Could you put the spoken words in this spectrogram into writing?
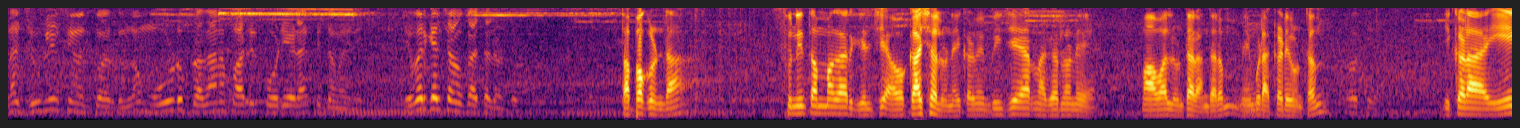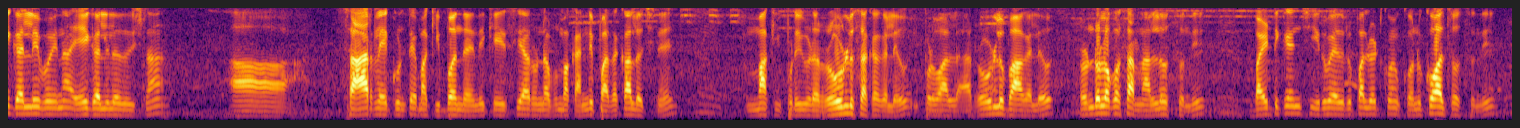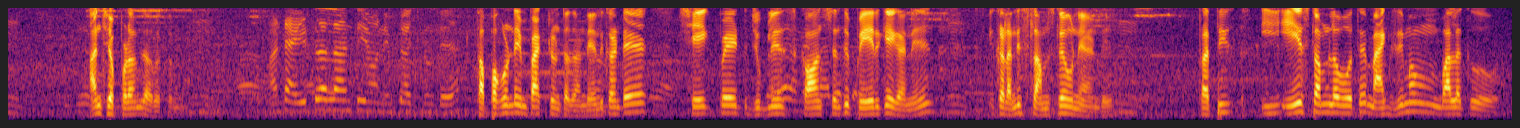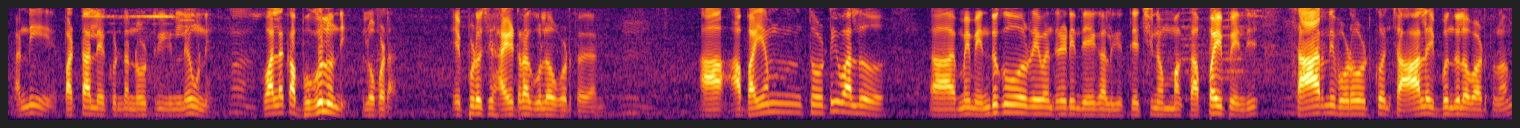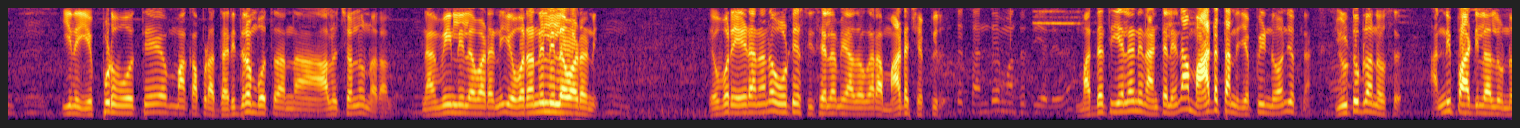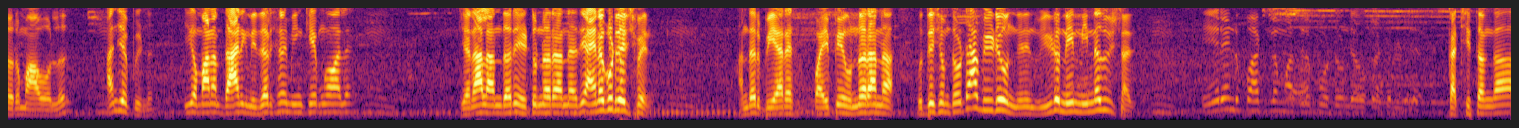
అన్న జూబ్లీస్ నియోజకవర్గంలో మూడు ప్రధాన పార్టీలు పోటీ చేయడానికి సిద్ధమైంది. ఎవరు గెలిచే అవకాశాలు ఉంటాయి? తప్పకుండా సునీతమ్మ గారు గెలిచే అవకాశాలు ఉన్నాయి. ఇక్కడ మేము బీజేఆర్ నగర్లోనే మా వాళ్ళు ఉంటారు అందరం. మేము కూడా అక్కడే ఉంటాం. ఇక్కడ ఏ గల్లీ పోయినా ఏ గల్లీలో చూసినా సార్ లేకుంటే మాకు ఇబ్బంది అయింది. కేసీఆర్ ఉన్నప్పుడు మాకు అన్ని పథకాలు వచ్చినాయి. మాకు ఇప్పుడు ఇక్కడ రోడ్లు చక్కగా లేవు. ఇప్పుడు వాళ్ళ రోడ్లు బాగలేవు రెండు ఒకసారి నల్లు వస్తుంది. బయటికి నుంచి ఇరవై ఐదు రూపాయలు పెట్టుకొని కొనుక్కోవాల్సి వస్తుంది అని చెప్పడం జరుగుతుంది. అంటే హైడ్రా లాంటి ఇంపాక్ట్ ఉంటాయా తప్పకుండా ఇంపాక్ట్ ఉంటుందండి. ఎందుకంటే షేక్పేట్ జుబ్లీస్ కాన్స్టిట్యున్సీ పేరుకే కానీ ఇక్కడ అన్ని స్లమ్స్లే ఉన్నాయండి. ప్రతి ఈ ఏ స్లమ్లో పోతే మ్యాక్సిమం వాళ్ళకు అన్ని పట్టాలు లేకుండా నోటరీలే ఉన్నాయి. వాళ్ళకి ఆ బుగులు ఉంది లోపల. ఎప్పుడు వచ్చి హైడ్రా గులో కొడుతుంది అని ఆ భయంతో వాళ్ళు మేము ఎందుకు రేవంత్ రెడ్డిని తేయగలిగి తెచ్చినాం? మాకు తప్పు అయిపోయింది సార్ని బొడగొట్టుకొని చాలా ఇబ్బందులు పడుతున్నాం. ఈయన ఎప్పుడు పోతే మాకు అప్పుడు ఆ దరిద్రం పోతుంది అన్న ఆలోచనలో ఉన్నారు వాళ్ళు. నవీన్ నిలబడని ఎవరన్నా నిలబడని ఎవరు ఏడనన్నా ఓటేసి శ్రీశైలం యాదవ్ గారు ఆ మాట చెప్పిరు. మద్దతు ఇయ్యాలని నేను అంటలేను. ఆ మాట తను చెప్పిండు అని చెప్తున్నా. యూట్యూబ్లోనే వస్తుంది. అన్ని పార్టీలలో ఉన్నారు మా వాళ్ళు అని చెప్పిండు. ఇక మనం దానికి నిదర్శనం ఇంకేం కావాలి? జనాలు అందరూ ఎటున్నారు అన్నది ఆయన కూడా తెలిసిపోయింది. అందరు బీఆర్ఎస్ వైపే ఉన్నారన్న ఉద్దేశంతో ఆ వీడియో ఉంది. నేను వీడియో నేను నిన్న చూసినది ఏ రెండు పార్టీల మధ్యలో పోటీ ఉండే అవకాశాలు ఉంటాయి ఖచ్చితంగా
